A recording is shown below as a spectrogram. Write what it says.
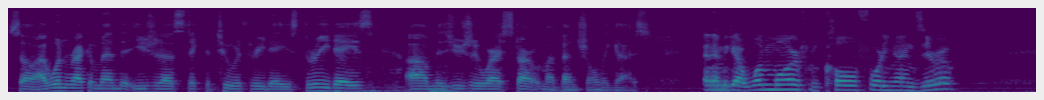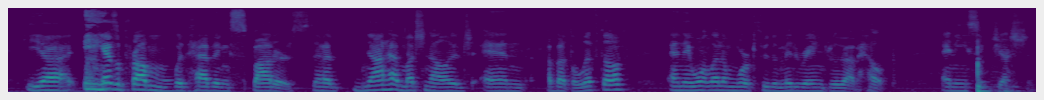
So I wouldn't recommend it. Usually I stick to two or three days. Three days um, is usually where I start with my bench only guys. And then we got one more from Cole forty nine zero. He uh, he has a problem with having spotters that have not have much knowledge and about the liftoff, and they won't let him work through the mid range without help. Any suggestions?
